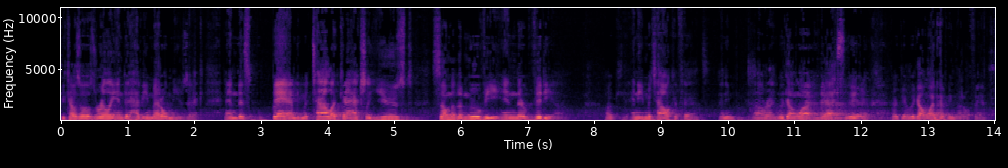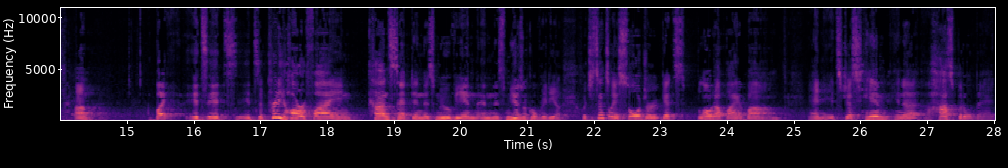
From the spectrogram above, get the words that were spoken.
because I was really into heavy metal music. And this band, Metallica, actually used some of the movie in their video. Okay. Any Metallica fans? Any? All right, we got one. Yes. Okay, we got one heavy metal fan. Um, but it's, it's, it's a pretty horrifying concept in this movie and, and this musical video, which essentially a soldier gets blown up by a bomb, and it's just him in a, a hospital bed.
